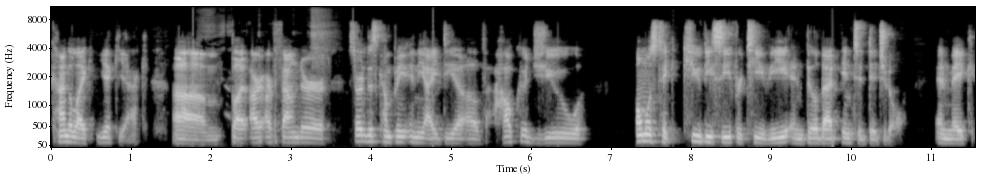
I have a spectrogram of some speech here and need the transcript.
kind of like yik yak. Um, but our, our founder started this company in the idea of how could you almost take QVC for TV and build that into digital and make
